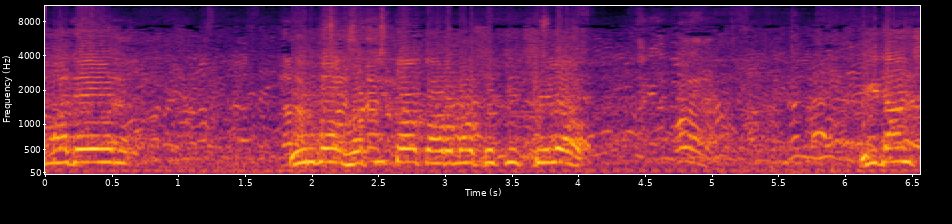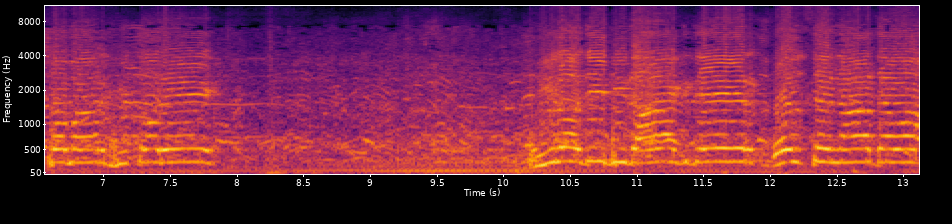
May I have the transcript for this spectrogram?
আমাদের পূর্ব ঘোষিত কর্মসূচি ছিল বিধানসভার ভিতরে বিরোধী বিধায়কদের বলতে না দেওয়া।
